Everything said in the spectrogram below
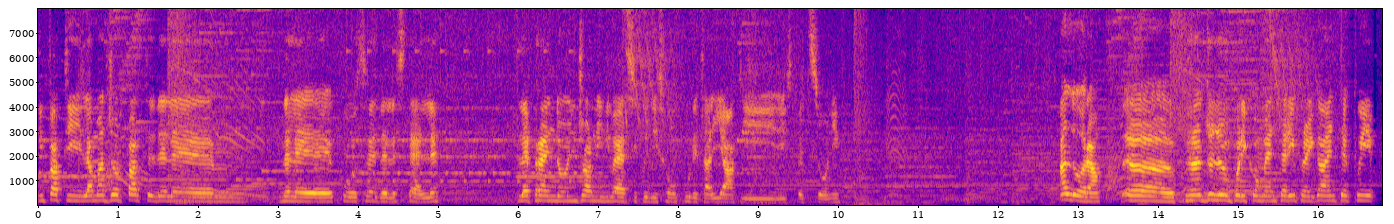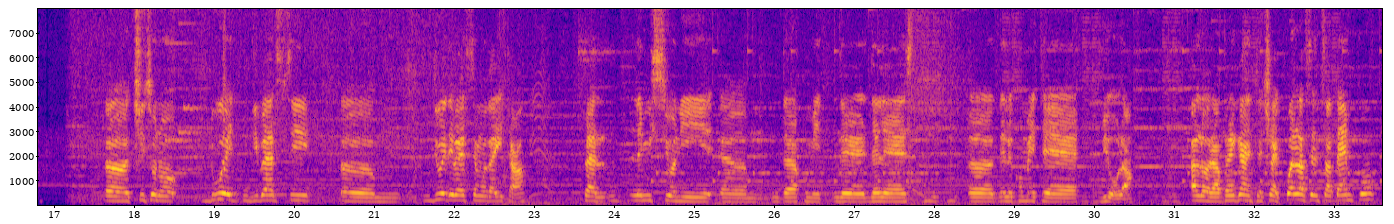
infatti la maggior parte delle, delle cose, delle stelle, le prendo in giorni diversi, quindi sono pure tagliati gli spezzoni. Allora, eh, per aggiungere un po' di commentari, praticamente qui eh, ci sono due diversi ehm, due diverse modalità per le missioni ehm, come, de, delle, eh, delle comete viola. Allora, praticamente c'è quella senza tempo,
